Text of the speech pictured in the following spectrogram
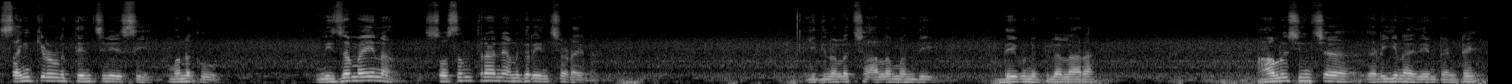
సంఖ్యలను తెంచివేసి మనకు నిజమైన స్వతంత్రాన్ని అనుగ్రహించాడు ఆయన. ఈ దినాల్లో చాలామంది దేవుని పిల్లలారా ఆలోచించగలిగినది ఏంటంటే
